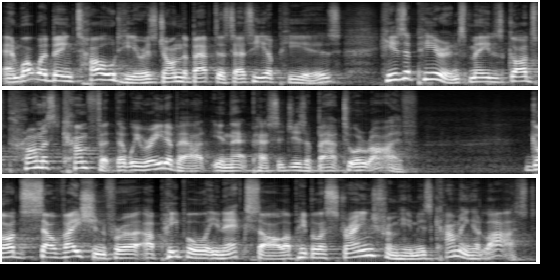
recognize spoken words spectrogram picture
And what we're being told here is John the Baptist, as he appears, his appearance means God's promised comfort that we read about in that passage is about to arrive. God's salvation for a, a people in exile, a people estranged from him, is coming at last.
